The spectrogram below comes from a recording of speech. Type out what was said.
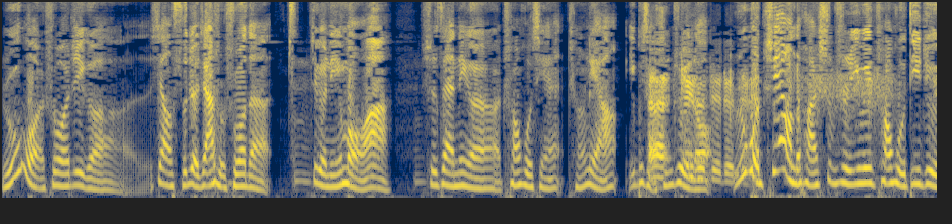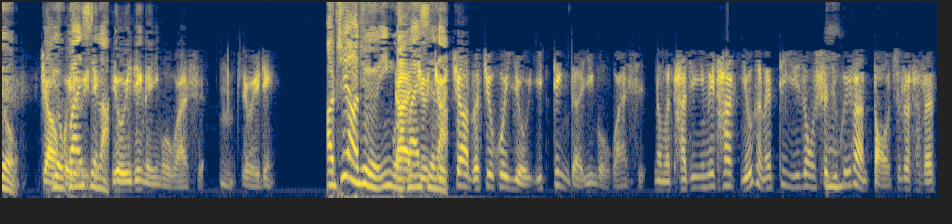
如果说这个像死者家属说的，这个李某啊。是在那个窗户前乘凉，一不小心坠楼。对对对。如果这样的话，是不是因为窗户低就有有关系了？有一定的因果关系，嗯，有一定。啊，这样就有因果关系了。这样子就会有一定的因果关系。那么他就因为他有可能低于这种设计规范，导致了他的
